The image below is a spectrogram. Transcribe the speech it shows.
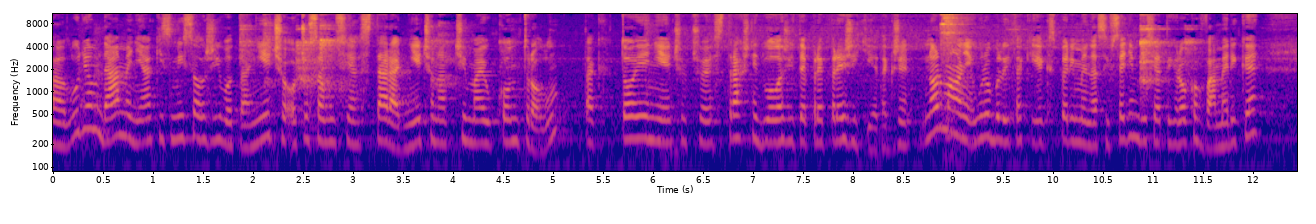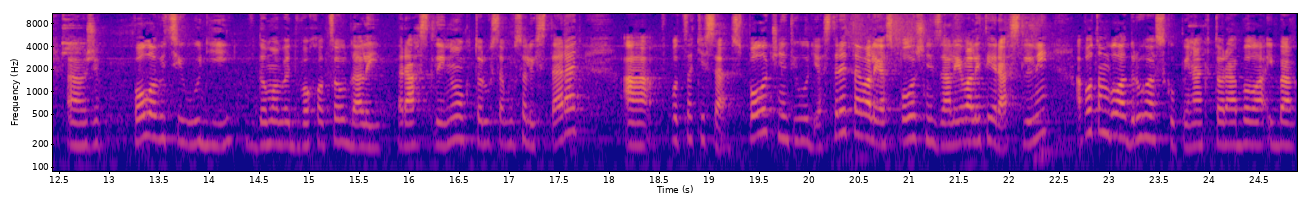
ľuďom dáme nejaký zmysel života, niečo, o čo sa musia starať, niečo, nad čím majú kontrolu, tak to je niečo, čo je strašne dôležité pre prežitie. Takže normálne urobili taký experiment asi v 70. rokoch v Amerike, že polovici ľudí v domove dôchodcov dali rastlinu, o ktorú sa museli starať a v podstate sa spoločne tí ľudia stretávali a spoločne zalievali tie rastliny a potom bola druhá skupina, ktorá bola iba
